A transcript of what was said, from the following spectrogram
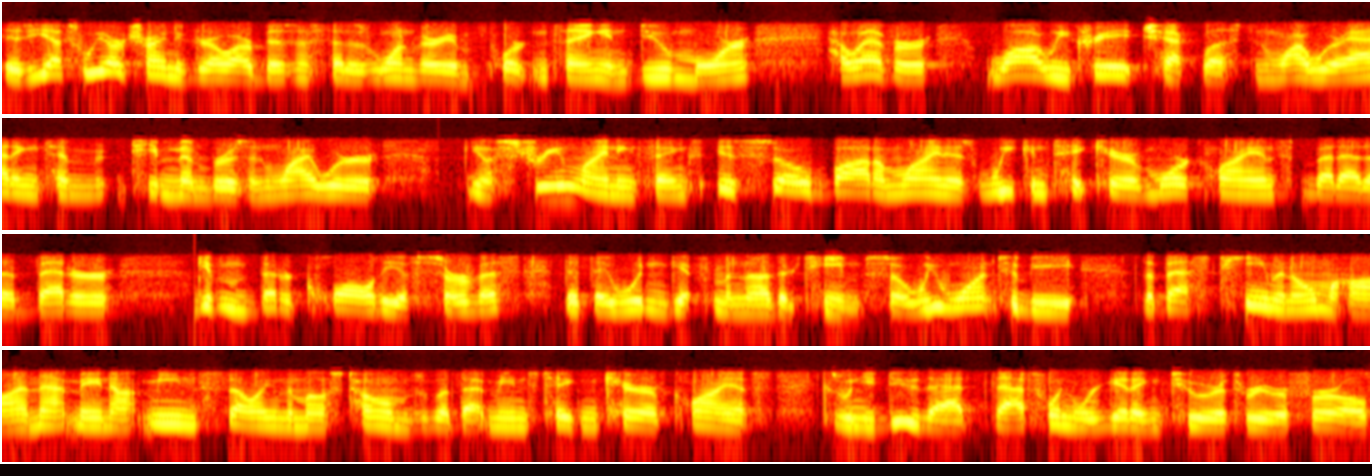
Is yes, we are trying to grow our business. That is one very important thing and do more. However, while we create checklists and while we're adding team members and why we're you know streamlining things is so bottom line is we can take care of more clients but at a better give them better quality of service that they wouldn't get from another team. So we want to be the best team in Omaha, and that may not mean selling the most homes, but that means taking care of clients. Because when you do that, that's when we're getting two or three referrals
